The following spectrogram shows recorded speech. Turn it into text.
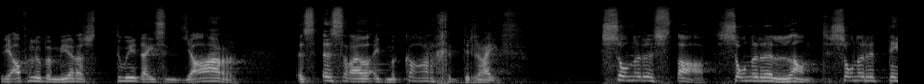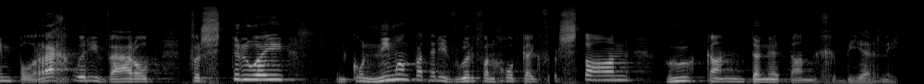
Vir die afgelope meer as 2000 jaar is Israel uitmekaar gedryf sonder 'n staat, sonder 'n land, sonder 'n tempel reg oor die wêreld verstrooi en kon niemand wat na die woord van God kyk verstaan hoe kan dinge dan gebeur nie?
